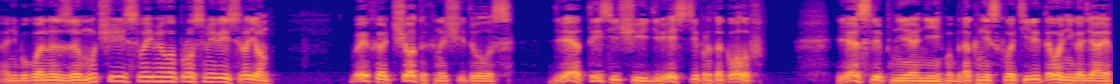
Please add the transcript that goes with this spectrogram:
Они буквально замучили своими вопросами весь район. В их отчетах насчитывалось две тысячи и двести протоколов. Если б не они, мы бы так не схватили того негодяя.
